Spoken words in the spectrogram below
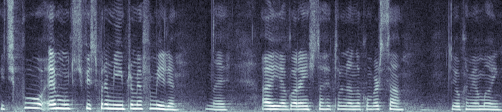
e tipo é muito difícil para mim e para minha família, né? Aí agora a gente está retornando a conversar, eu com a minha mãe.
